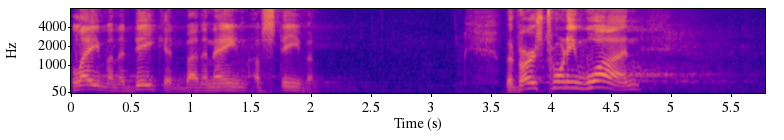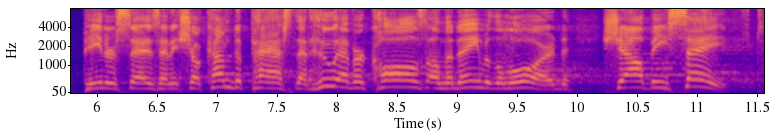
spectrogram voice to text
layman, a deacon by the name of Stephen. But verse 21, Peter says, And it shall come to pass that whoever calls on the name of the Lord shall be saved.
